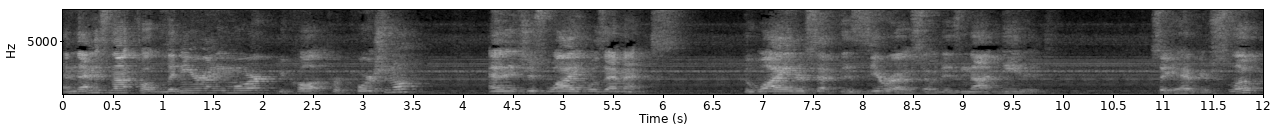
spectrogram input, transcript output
and then it's not called linear anymore. You call it proportional, and it's just y equals mx. The y-intercept is zero, so it is not needed. So you have your slope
